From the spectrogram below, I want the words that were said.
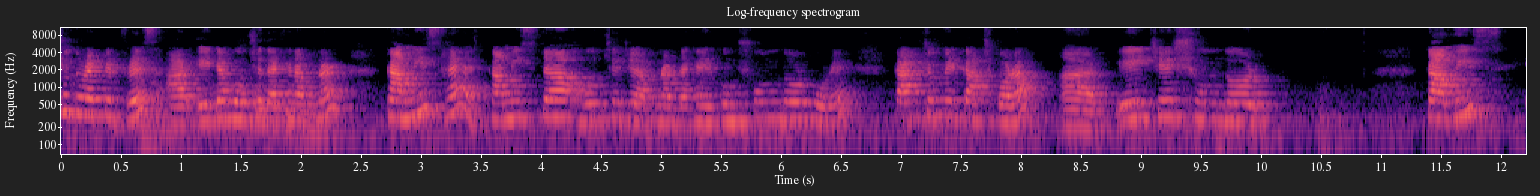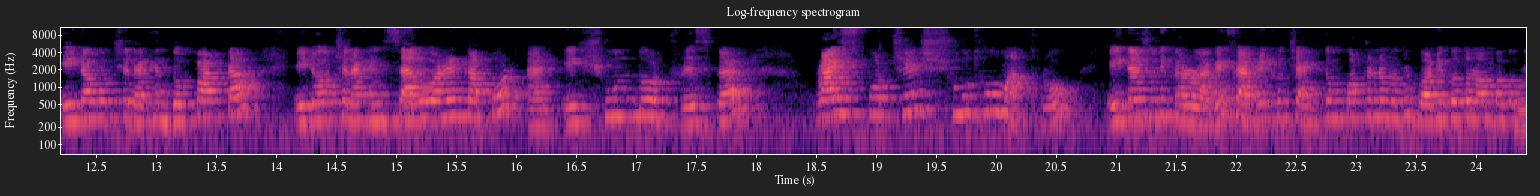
সুন্দর একটা ড্রেস আর এটা হচ্ছে দেখেন আপনার কামিজ হ্যাঁ কামিজটা হচ্ছে যে আপনার দেখেন এরকম সুন্দর করে কাঠচোপের কাজ করা। আর এই যে সুন্দর কামিজ এটা হচ্ছে দেখেন দোপাট্টা এটা হচ্ছে দেখেন সালোয়ারের কাপড়। অ্যান্ড এই সুন্দর ড্রেসটার প্রাইস পড়ছে শুধুমাত্র এইটা যদি কারও লাগে ফ্যাব্রিক হচ্ছে একদম কটনের মধ্যে বডি কত লম্বা কত?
